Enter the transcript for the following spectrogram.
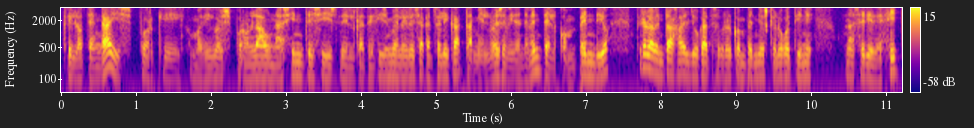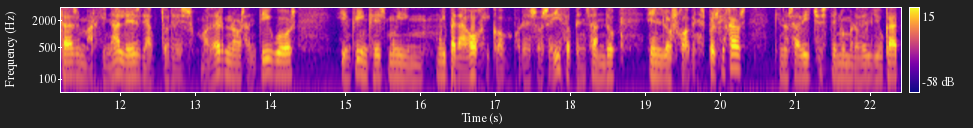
que lo tengáis, porque, como digo, es por un lado una síntesis del catecismo de la Iglesia Católica, también lo es evidentemente el compendio, pero la ventaja del Yucat sobre el compendio es que luego tiene una serie de citas marginales de autores modernos, antiguos, y en fin, que es muy, muy pedagógico, por eso se hizo pensando en los jóvenes. Pues fijaos que nos ha dicho este número del Yucat,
